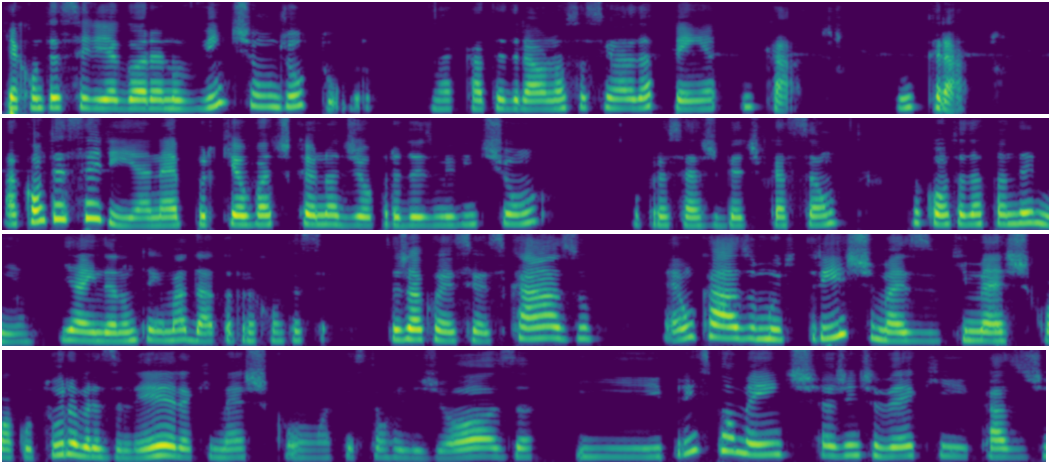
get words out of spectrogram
que aconteceria agora no 21 de outubro, na Catedral Nossa Senhora da Penha, em Castro, em Crato. Aconteceria, né, porque o Vaticano adiou para 2021 o processo de beatificação por conta da pandemia, e ainda não tem uma data para acontecer. Você já conheceu esse caso? É um caso muito triste, mas que mexe com a cultura brasileira, que mexe com a questão religiosa. E principalmente a gente vê que casos de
